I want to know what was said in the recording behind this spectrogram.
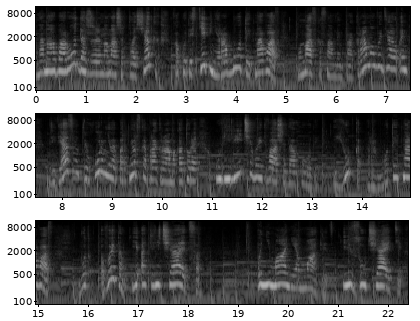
Она наоборот даже на наших площадках в какой-то степени работает на вас. У нас к основным программам в Идеал М привязана трехуровневая партнерская программа, которая увеличивает ваши доходы. И юбка работает на вас. Вот в этом и отличается понимание матриц. Изучайте –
